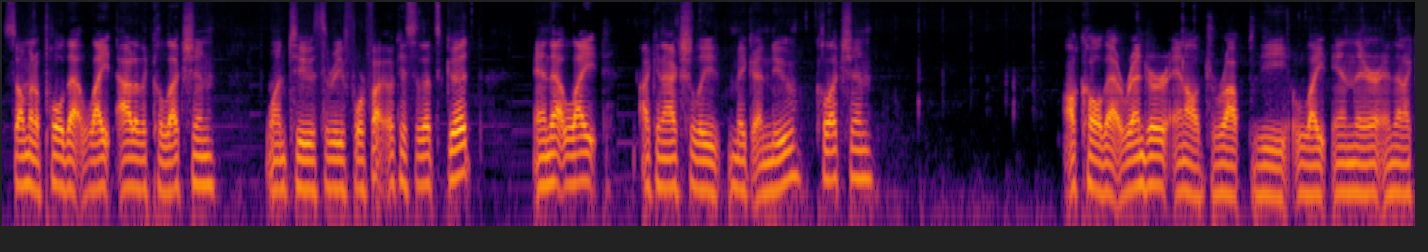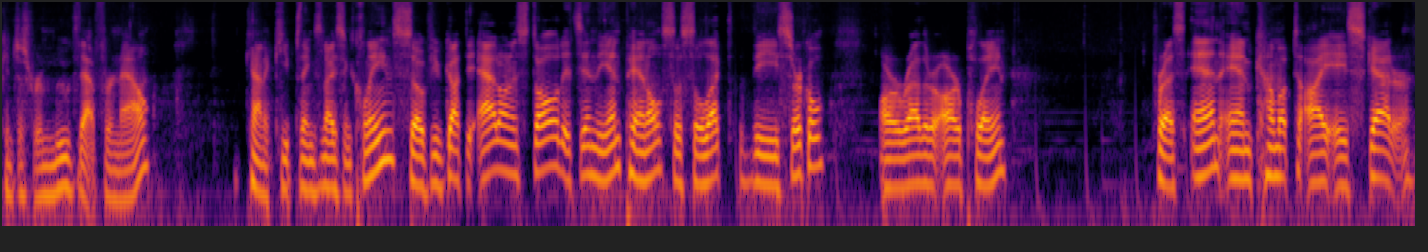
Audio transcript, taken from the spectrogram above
So I'm going to pull that light out of the collection. One, two, three, four, five. Okay, so that's good. And that light, I can actually make a new collection. I'll call that render and I'll drop the light in there and then I can just remove that for now. Kind of keep things nice and clean. So if you've got the add-on installed, it's in the N panel. So select the circle or rather our plane press N and come up to IA scatter.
